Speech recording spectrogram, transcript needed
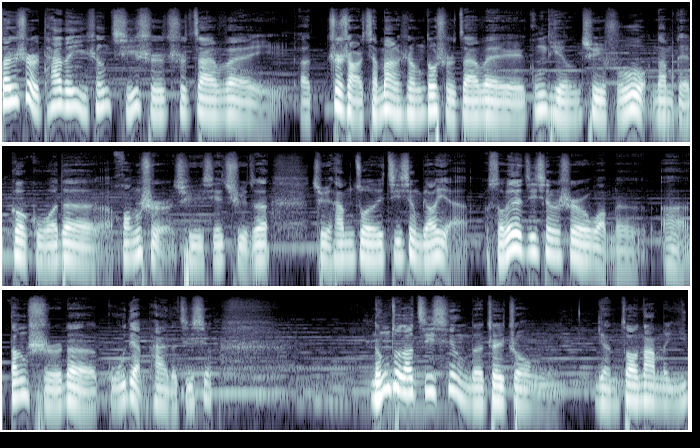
但是他的一生其实是在为，呃，至少前半生都是在为宫廷去服务，那么给各国的皇室去写曲子，去给他们作为即兴表演。所谓的即兴，是我们呃当时的古典派的即兴。能做到即兴的这种演奏，那么一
